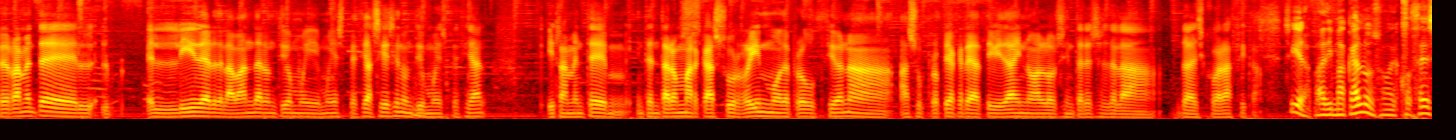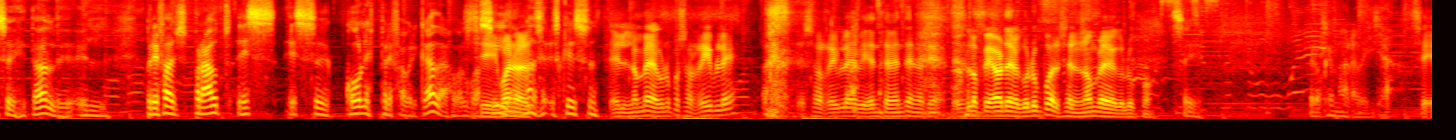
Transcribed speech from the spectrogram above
pero realmente el, el, líder de la banda era un tío muy, muy especial, sigue siendo un tío muy especial y realmente intentaron marcar su ritmo de producción a, a, su propia creatividad y no a los intereses de la, de la discográfica. Sí, era Paddy McCallum, son escoceses y tal. El Prefab Sprout es, es eh, coles prefabricadas o algo así. Bueno, el, es que es... el nombre del grupo es horrible. es horrible, evidentemente. No tiene, es lo peor del grupo, es el nombre del grupo. Sí. Pero qué maravilla. Sí.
